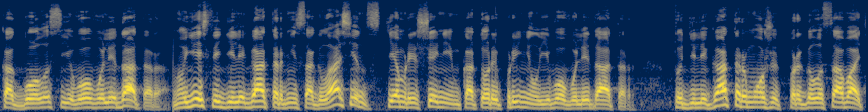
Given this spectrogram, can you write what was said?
как голос его валидатора. Но если делегатор не согласен с тем решением, которое принял его валидатор, то делегатор может проголосовать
